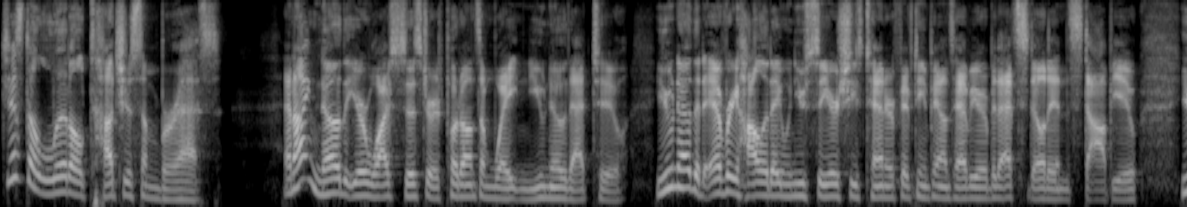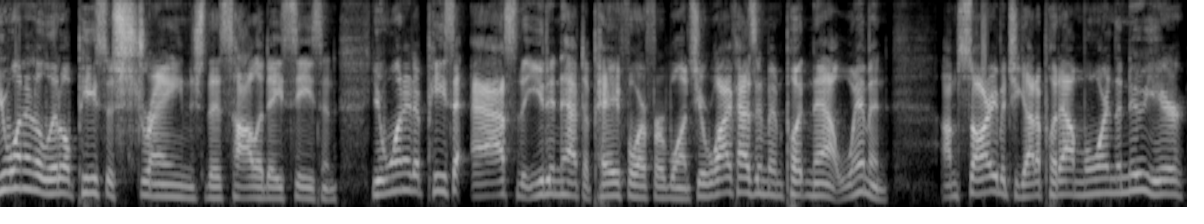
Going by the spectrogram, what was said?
just a little touch of some breast. And I know that your wife's sister has put on some weight, and you know that too. You know that every holiday when you see her, she's 10 or 15 pounds heavier, but that still didn't stop you. You wanted a little piece of strange this holiday season. You wanted a piece of ass that you didn't have to pay for for once. Your wife hasn't been putting out women. I'm sorry, but you got to put out more in the new year.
